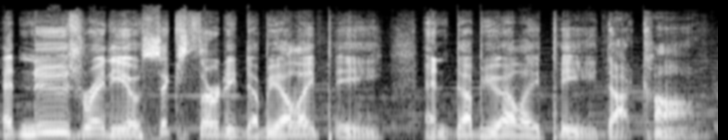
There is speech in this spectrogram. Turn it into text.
at News Radio 630 WLAP and WLAP.com.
